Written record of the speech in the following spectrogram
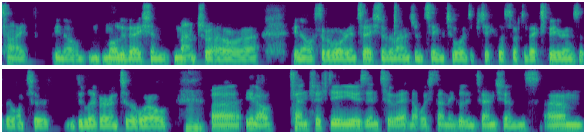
type, you know, motivation mantra or, uh, you know, sort of orientation of the management team towards a particular sort of experience that they want to deliver into the world. Hmm. Uh, you know, 10, 15 years into it, notwithstanding good intentions, um,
